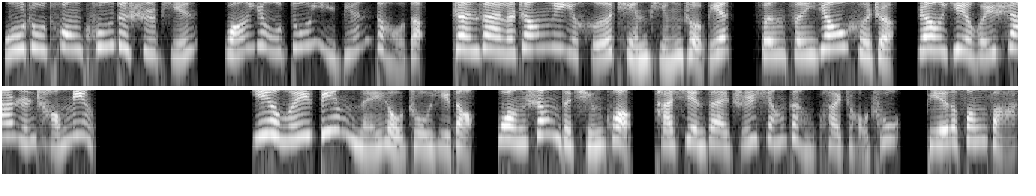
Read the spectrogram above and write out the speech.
无助痛哭的视频，网友都一边倒的。站在了张丽和田平这边，纷纷吆喝着让叶维杀人偿命。叶维并没有注意到网上的情况，他现在只想赶快找出别的方法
